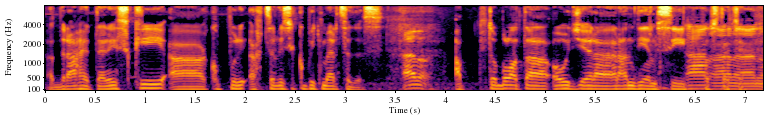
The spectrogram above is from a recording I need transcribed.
a drahé tenisky a, kúpili, a chceli si kúpiť Mercedes. Áno. A to bola tá OG era Run DMC áno, v podstate. Áno, áno,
